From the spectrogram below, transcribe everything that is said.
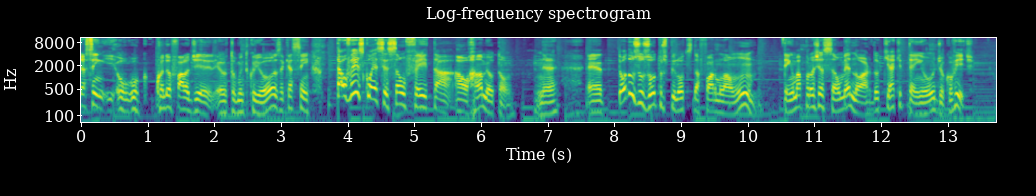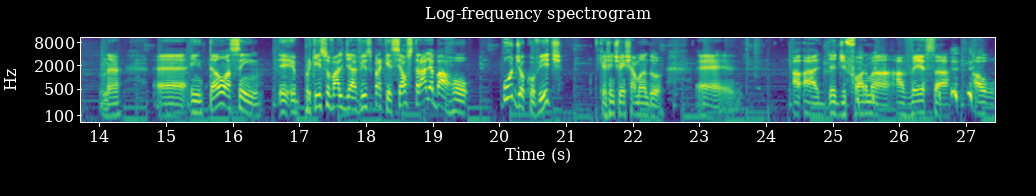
assim, o- o- quando eu falo de. Eu tô muito curioso, é que assim, talvez com exceção feita ao Hamilton, né? é, todos os outros pilotos da Fórmula 1 têm uma projeção menor do que a que tem o Djokovic, né? É, então, assim, porque isso vale de aviso pra quê? Se a Austrália barrou o Djokovic, que a gente vem chamando é, a- a- de forma avessa ao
